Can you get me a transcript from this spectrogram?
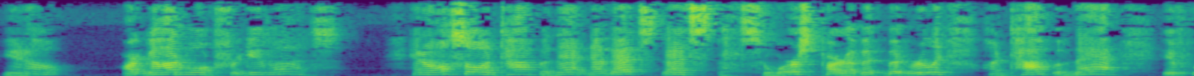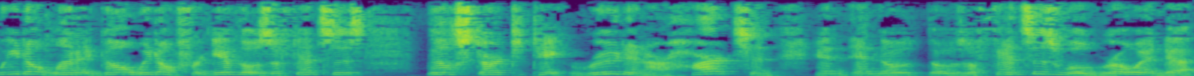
You know, our God won't forgive us. And also on top of that, now that's, that's, that's the worst part of it, but really on top of that, if we don't let it go, we don't forgive those offenses, they'll start to take root in our hearts and, and, and those, those offenses will grow into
